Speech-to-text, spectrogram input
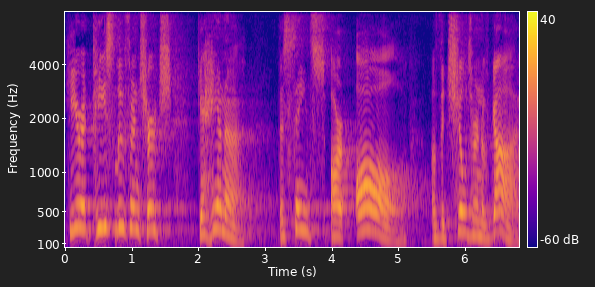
here at Peace Lutheran Church, Gahanna. The saints are all of the children of God.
